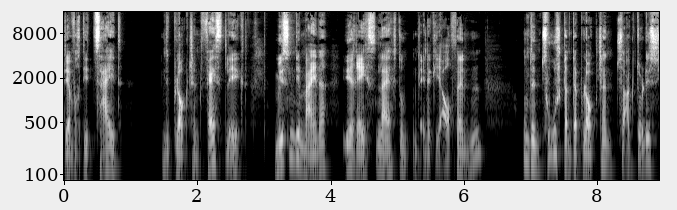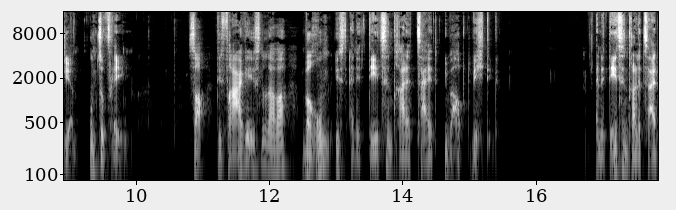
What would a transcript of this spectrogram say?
die einfach die Zeit in die Blockchain festlegt, müssen die Miner ihre Rechenleistung und Energie aufwenden, um den Zustand der Blockchain zu aktualisieren und zu pflegen. So, die Frage ist nun aber, warum ist eine dezentrale Zeit überhaupt wichtig? Eine dezentrale Zeit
